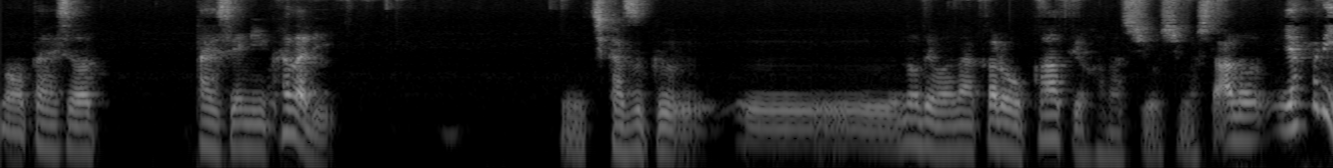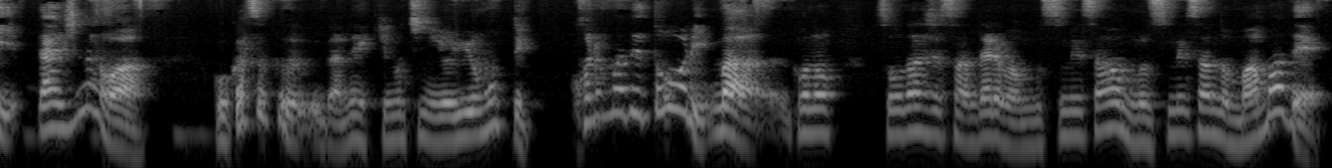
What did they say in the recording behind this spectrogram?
の体制は、体制にかなり近づくのではなかろうかという話をしました。あの、やっぱり大事なのは、ご家族がね、気持ちに余裕を持って、これまで通り、まあ、この相談者さんであれば、娘さんは娘さんのままで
